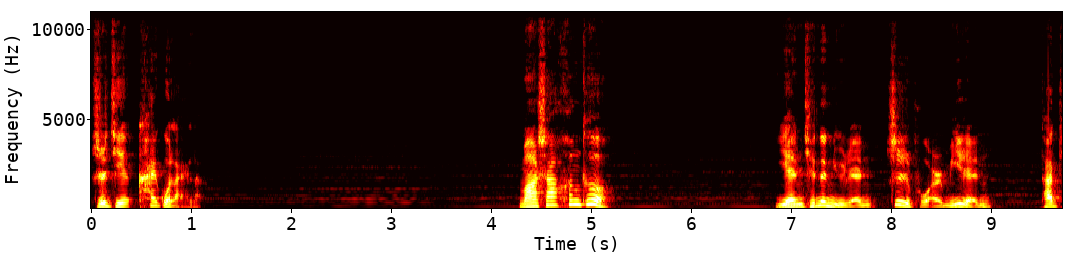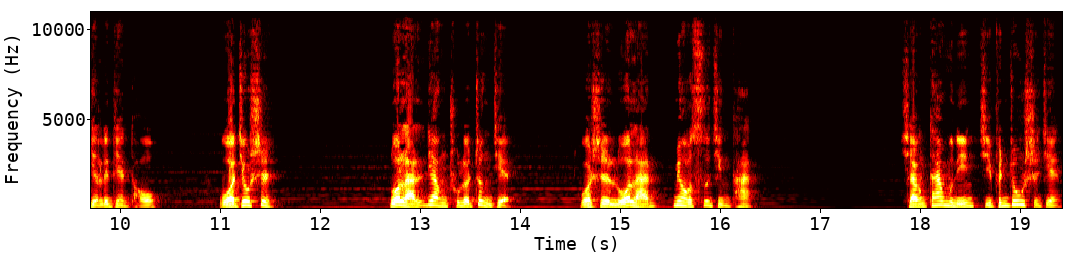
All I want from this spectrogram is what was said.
直接开过来了。玛莎·亨特，眼前的女人质朴而迷人。他点了点头：“我就是。”罗兰亮出了证件：“我是罗兰·缪斯警探，想耽误您几分钟时间。”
